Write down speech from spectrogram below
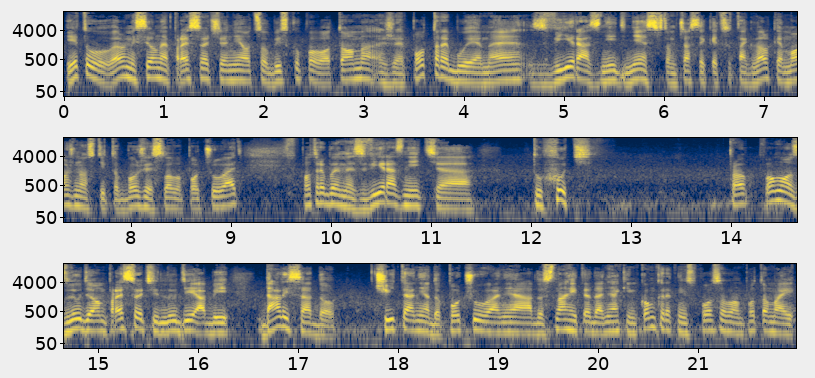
Je tu veľmi silné presvedčenie otcov biskupov o tom, že potrebujeme zvýrazniť dnes, v tom čase, keď sú tak veľké možnosti to Božie slovo počúvať, potrebujeme zvýrazniť e, tú chuť, pomôcť ľuďom, presvedčiť ľudí, aby dali sa do čítania, do počúvania a do snahy teda nejakým konkrétnym spôsobom potom aj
